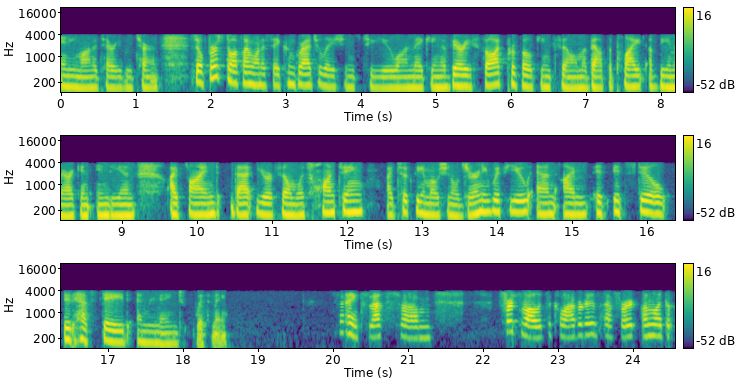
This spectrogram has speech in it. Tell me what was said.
any, monetary return. So, first off, I want to say congratulations to you on making a very thought provoking film about the plight of the American Indian. I find that your film was haunting. I took the emotional journey with you, and I'm it, it still it has stayed and remained with me. Thanks. That's um, first of all, it's a collaborative effort. Unlike a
